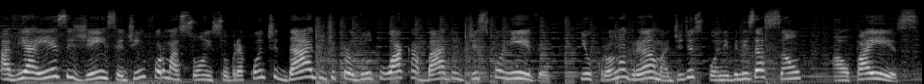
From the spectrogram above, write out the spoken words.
havia a exigência de informações sobre a quantidade de produto acabado disponível e o cronograma de disponibilização ao país.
